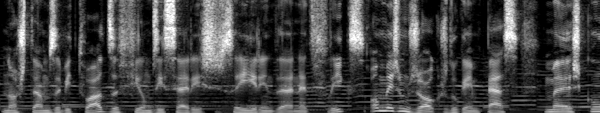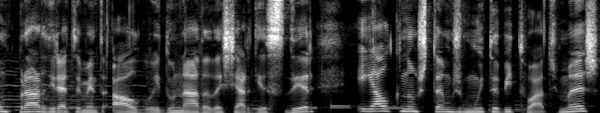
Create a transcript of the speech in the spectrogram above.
Nós estamos habituados a filmes e séries saírem da Netflix ou mesmo jogos do Game Pass, mas comprar diretamente algo e do nada deixar de aceder é algo que não estamos muito habituados. Mas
